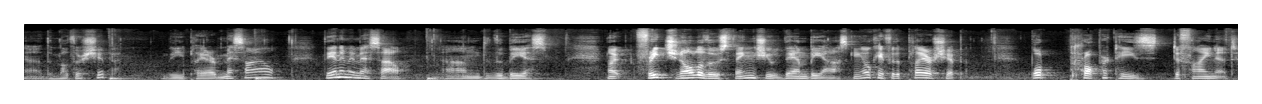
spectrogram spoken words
uh, the mothership, the player missile, the enemy missile, and the base. Now, for each and all of those things, you would then be asking, okay, for the player ship, what properties define it?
